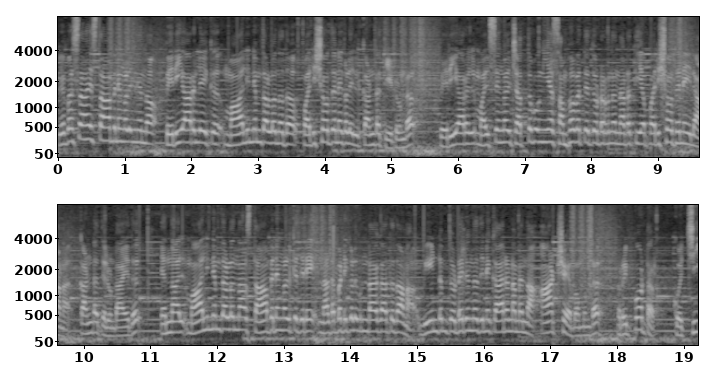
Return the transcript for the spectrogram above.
വ്യവസായ സ്ഥാപനങ്ങളിൽ നിന്ന് പെരിയാറിലേക്ക് മാലിന്യം തള്ളുന്നത് പരിശോധനകളിൽ കണ്ടെത്തിയിട്ടുണ്ട്. പെരിയാറിൽ മത്സ്യങ്ങൾ ചത്തുപൊങ്ങിയ സംഭവത്തെ തുടർന്ന് നടത്തിയ പരിശോധനയിലാണ് കണ്ടെത്തലുണ്ടായത്. എന്നാൽ മാലിന്യം തള്ളുന്ന സ്ഥാപനങ്ങൾക്കെതിരെ നടപടികൾ ഉണ്ടാകാത്തതാണ് വീണ്ടും തുടരുന്നതിന് കാരണമെന്ന ആക്ഷേപമുണ്ട്. റിപ്പോർട്ടർ കൊച്ചി.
